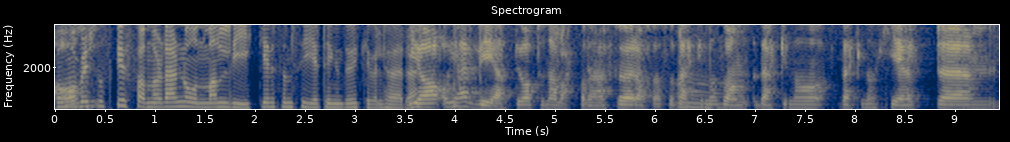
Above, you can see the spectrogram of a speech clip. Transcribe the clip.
Og man blir så skuffa når det er noen man liker som sier ting du ikke vil høre. Ja, og jeg vet jo at hun har vært på det her før, altså. Så det er ikke Mm. noe sånn Det er ikke noe, det er ikke noe helt um,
